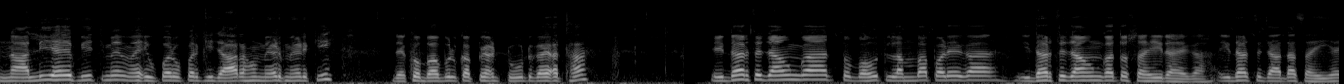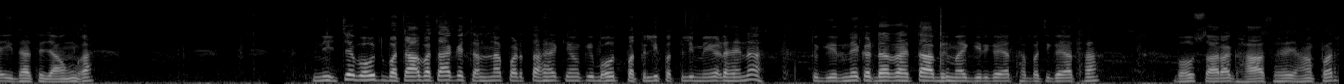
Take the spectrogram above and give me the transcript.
नाली है बीच में, मैं ऊपर ऊपर की जा रहा हूँ, मेड़ मेड़ की। देखो, बबुल का पेड़ टूट गया था। इधर से जाऊँगा तो बहुत लंबा पड़ेगा, इधर से जाऊँगा तो सही रहेगा। इधर से ज़्यादा सही है, इधर से जाऊँगा। नीचे बहुत बचा बचा के चलना पड़ता है क्योंकि बहुत पतली पतली मेड़ है ना। तो गिरने का डर रहता, अभी मैं गिर गया था, बच गया था। बहुत सारा घास है यहाँ पर।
